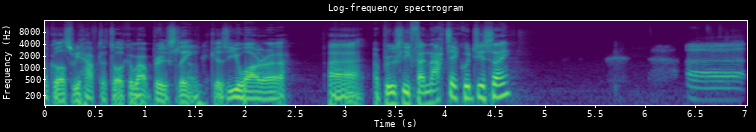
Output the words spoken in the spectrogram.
Of course, we have to talk about Bruce Lee because you are a, uh, a Bruce Lee fanatic, would you say? Uh,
